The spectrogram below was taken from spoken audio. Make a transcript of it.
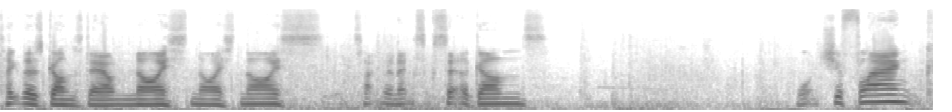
Take those guns down. Nice, nice, nice. Attack the next set of guns. Watch your flank.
